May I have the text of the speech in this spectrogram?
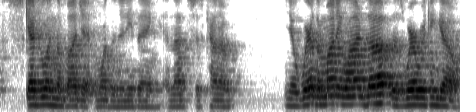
scheduling the budget more than anything. And that's just kind of, you know, where the money lines up is where we can go.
